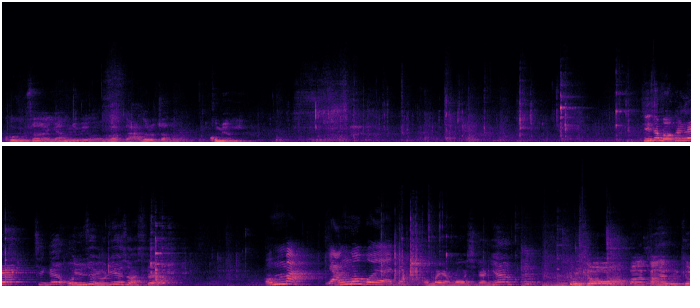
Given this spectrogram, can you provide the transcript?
고육수는 양념이 온갖 다 들었잖아. 고명이. 디사 먹을래? 지금? 어 윤서 요리해서 왔어요? 엄마 약 먹어야 돼. 엄마 약 먹을 시간이야? 불 켜. 아빠 방에 불 켜.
